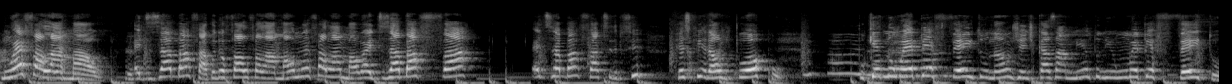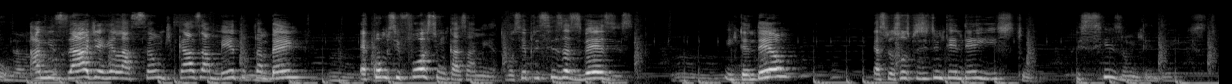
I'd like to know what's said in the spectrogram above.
Não é falar mal, é desabafar. Quando eu falo falar mal, não é falar mal, é desabafar. É desabafar, que você precisa respirar um pouco. Porque não é perfeito, não, gente. Casamento nenhum é perfeito. Não. Amizade é relação de casamento hum. também. Hum. É como se fosse um casamento. Você precisa, às vezes. Hum. Entendeu? As pessoas precisam entender isto. Precisam entender isto.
